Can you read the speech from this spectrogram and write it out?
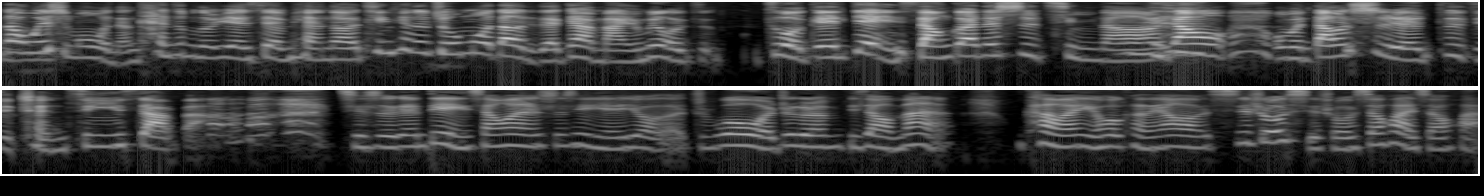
那为什么我能看这么多院线片呢？听听的周末到底在干嘛？有没有做跟电影相关的事情呢？让我们当事人自己澄清一下吧。其实跟电影相关的事情也有了，只不过我这个人比较慢，看完以后可能要吸收吸收、消化消化。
